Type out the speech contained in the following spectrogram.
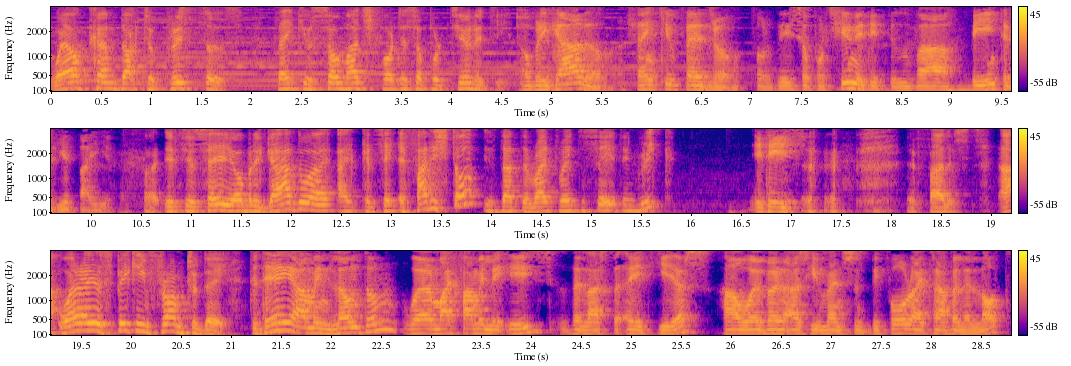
Welcome, Dr. Christos. Thank you so much for this opportunity. Obrigado. Thank you, Pedro, for this opportunity to uh, be interviewed by you. Uh, if you say obrigado, I, I can say efaristo. Is that the right way to say it in Greek? It is. Uh, where are you speaking from today? Today I'm in London, where my family is the last eight years. However, as you mentioned before, I travel a lot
